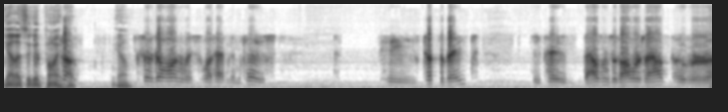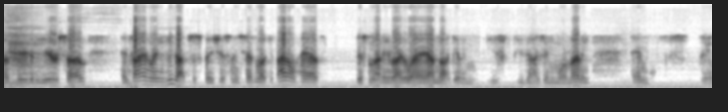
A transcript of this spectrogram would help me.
yeah, that's a good point. So, Yeah, so to go on with what happened in the case, he took the bait. He paid thousands of dollars out over a period of a year or so. And finally, he got suspicious and he said, Look, if I don't have this money right away, I'm not giving you, you guys any more money. And then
